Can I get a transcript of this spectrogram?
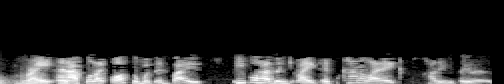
Mm-hmm. Right? And I feel like also with advice, people have been like, it's kind of like, how do you say this?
